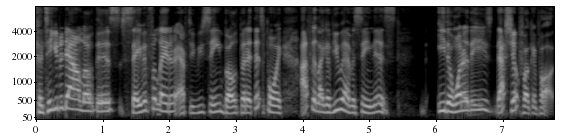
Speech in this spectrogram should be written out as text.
Continue to download this, save it for later after you've seen both. But at this point, I feel like if you haven't seen this, either one of these, that's your fucking fault.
